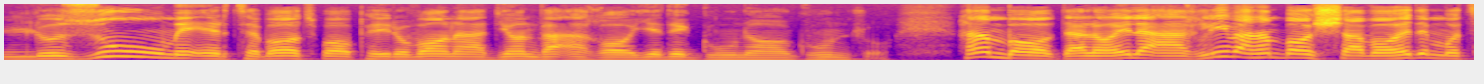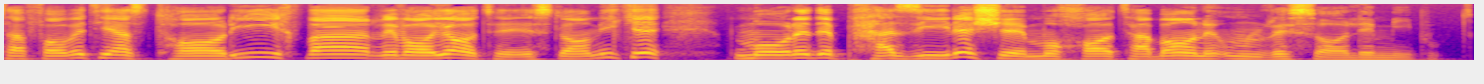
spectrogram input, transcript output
لزوم ارتباط با پیروان ادیان و عقاید گوناگون رو. هم با دلایل عقلی و هم با شواهد متفاوتی از تاریخ و روایات اسلامی که مورد پذیرش مخاطبان اون رساله می بود.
